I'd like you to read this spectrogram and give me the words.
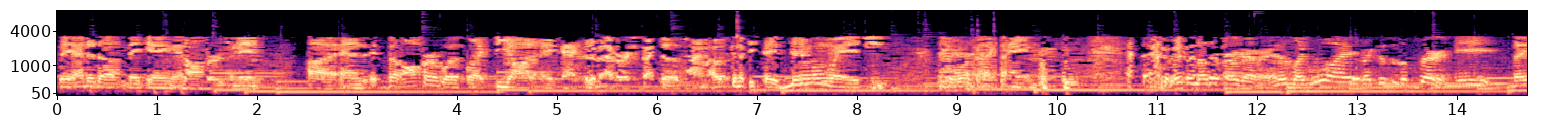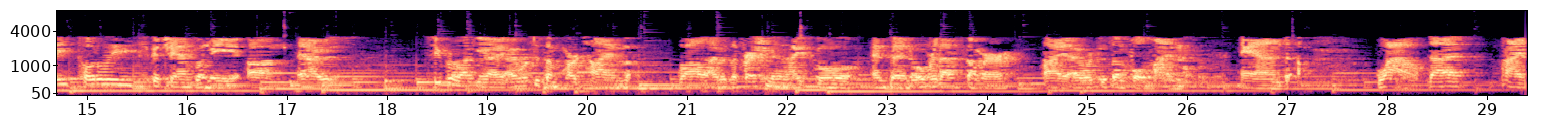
they ended up making an offer to me Uh, and the offer was like beyond anything I could have ever expected at the time. I was going to be paid minimum wage to work on a game with another programmer. And it was like, what? Like, this is absurd. He, they totally took a chance on me. Um, and I was super lucky. I, I worked with them part time while I was a freshman in high school. And then over that summer, I, I worked with them full time. And wow, that time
